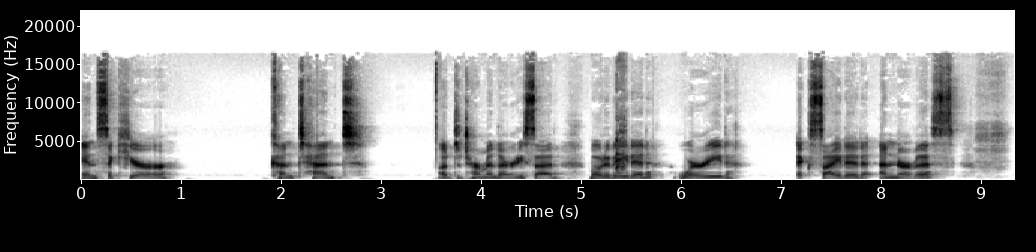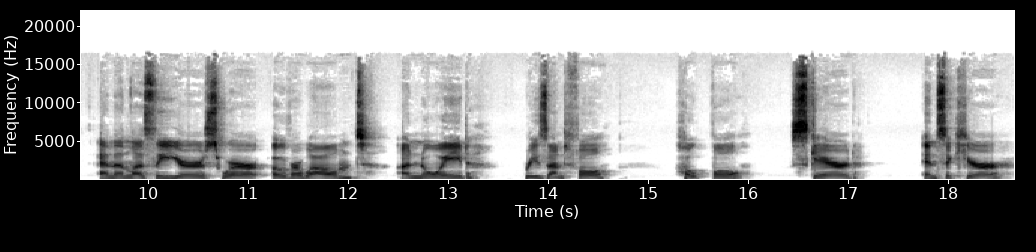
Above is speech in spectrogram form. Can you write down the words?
insecure, content, uh, determined, I already said, motivated, worried, excited, and nervous. And then, Leslie, yours were overwhelmed, annoyed, resentful, hopeful, scared, insecure,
